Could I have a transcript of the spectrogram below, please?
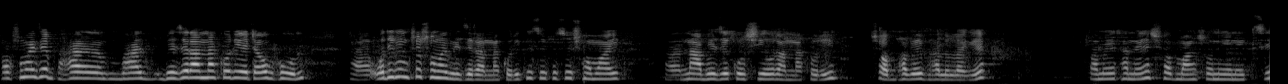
সবসময় যে ভাজ- রান্না করি এটাও ভুল। অধিকাংশ সময় ভেজে রান্না করি। কিছু কিছু সময় না ভেজে কষিয়েও রান্না করি। সবভাবেই ভালো লাগে। আমি এখানে সব মাংস নিয়ে নিচ্ছি।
